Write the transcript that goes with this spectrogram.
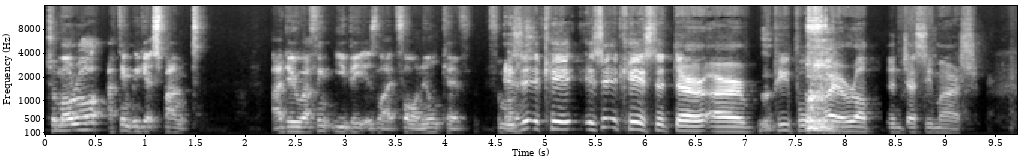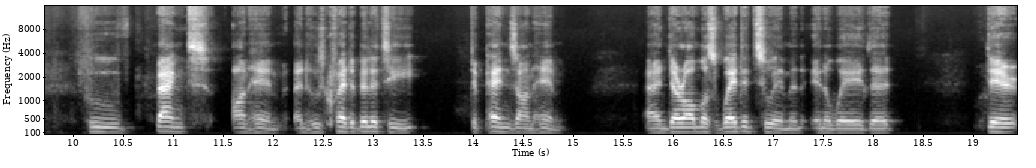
tomorrow, I think we get spanked. I do. I think you beat us like 4 0, Kev. Is it a case? Is it a case that there are people higher up than Jesse Marsch who've banked on him and whose credibility depends on him, and they're almost wedded to him in, in a way that their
